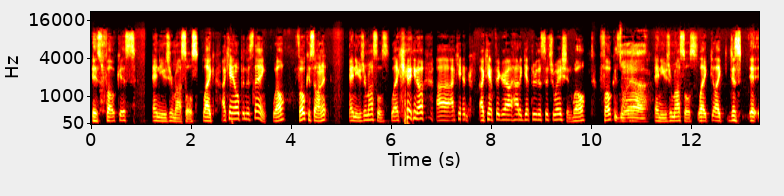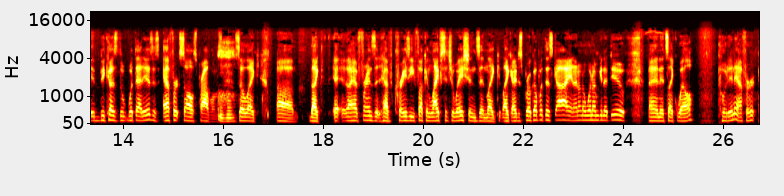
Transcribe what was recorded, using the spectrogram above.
is focus and use your muscles. Like I can't open this thing. Well, focus on it and use your muscles. Like you know, uh, I can't I can't figure out how to get through this situation. Well, focus yeah. on it and use your muscles. Like like just it, it, because the, what that is is effort solves problems. Mm-hmm. So like uh, like I have friends that have crazy fucking life situations and like like I just broke up with this guy and I don't know what I'm gonna do, and it's like well, put in effort.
